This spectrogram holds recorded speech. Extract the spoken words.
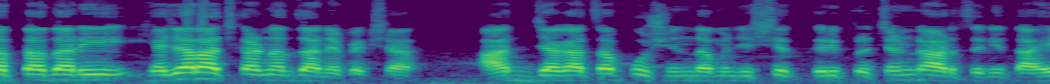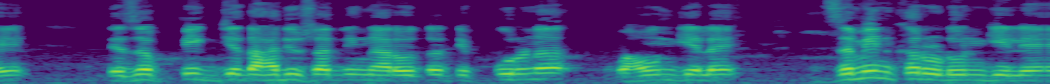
सत्ताधारी ह्याच्या राजकारणात जाण्यापेक्षा आज जगाचा पोशिंदा म्हणजे शेतकरी प्रचंड अडचणीत आहे. त्याचं पीक जे दहा दिवसात निघणार होतं ते पूर्ण वाहून गेलंय. जमीन खरडून गेले.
